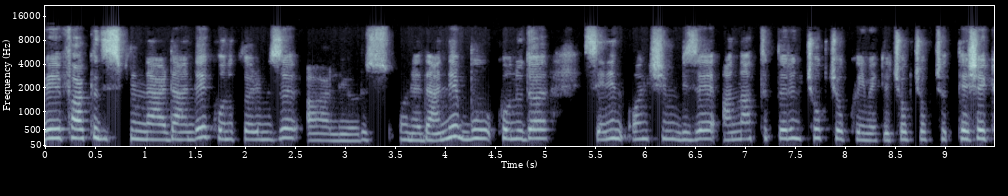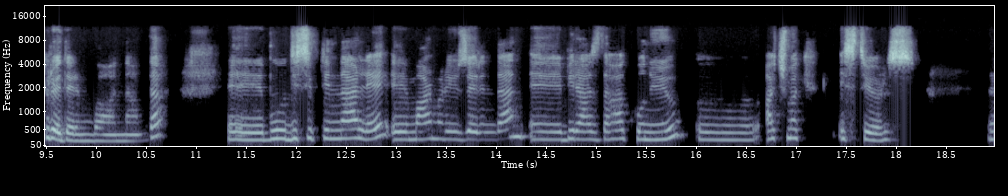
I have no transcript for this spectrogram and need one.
ve farklı disiplinlerden de konuklarımızı ağırlıyoruz o nedenle. Bu konuda senin onun için bize anlattıkların çok çok kıymetli. Çok çok, çok teşekkür ederim bu anlamda. E, bu disiplinlerle e, Marmara üzerinden e, biraz daha konuyu e, açmak istiyoruz. E,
